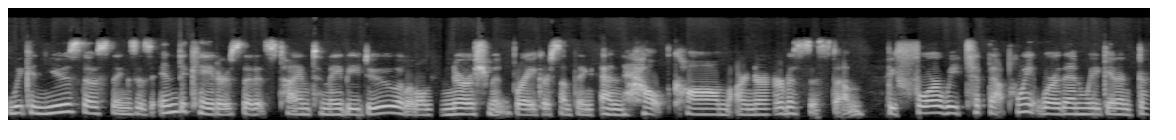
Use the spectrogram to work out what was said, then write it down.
we can use those things as as indicators that it's time to maybe do a little nourishment break or something and help calm our nervous system before we tip that point where then we get into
